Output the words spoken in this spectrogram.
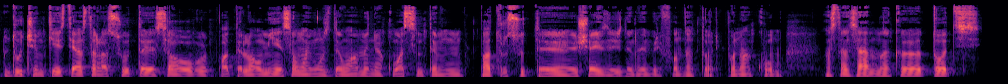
ducem chestia asta la sute sau poate la o mie sau mai mulți de oameni. Acum suntem 460 de membri fondatori până acum. Asta înseamnă că toți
